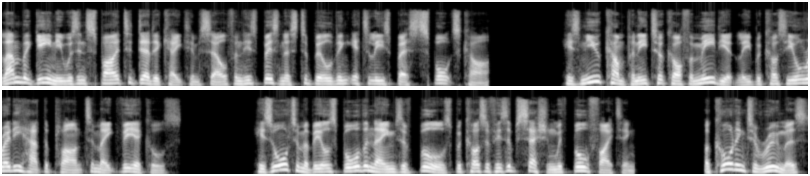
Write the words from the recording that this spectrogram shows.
Lamborghini was inspired to dedicate himself and his business to building Italy's best sports car. His new company took off immediately because he already had the plant to make vehicles. His automobiles bore the names of bulls because of his obsession with bullfighting. According to rumors,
